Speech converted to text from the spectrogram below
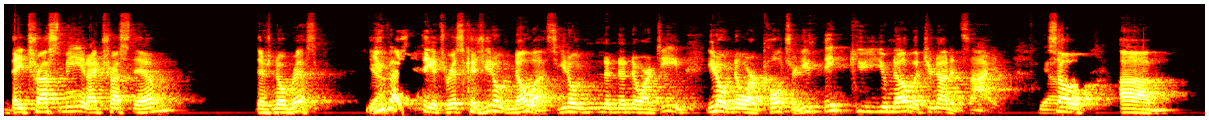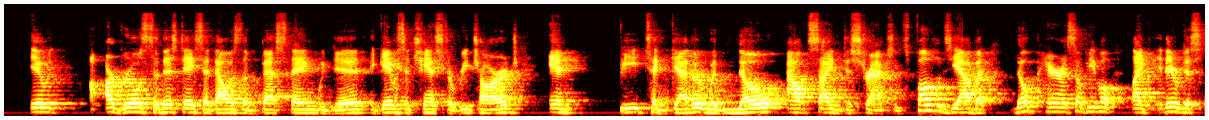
they trust me and I trust them. There's no risk. Yeah. You guys think it's risk because you don't know us. You don't know our team. You don't know our culture. You think you, you know, but you're not inside. Yeah. So um, it was our girls to this day said that was the best thing we did. It gave us a chance to recharge and be together with no outside distractions. Phones, yeah, but no parents, no people. Like they were just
